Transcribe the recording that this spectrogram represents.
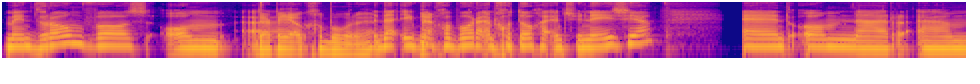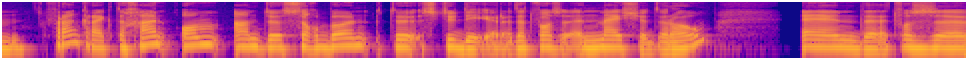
mijn droom was om... Daar ben je ook geboren, hè? Ik ben ja. geboren en getogen in Tunesië. En om naar um, Frankrijk te gaan om aan de Sorbonne te studeren. Dat was een meisje-droom. En uh, het was uh,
